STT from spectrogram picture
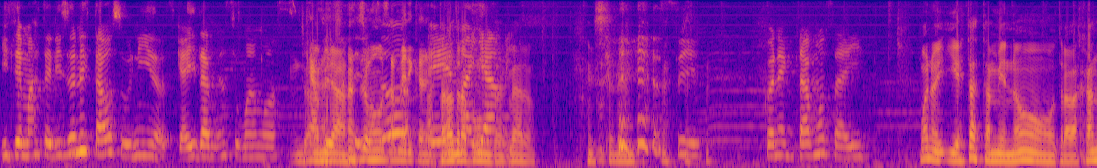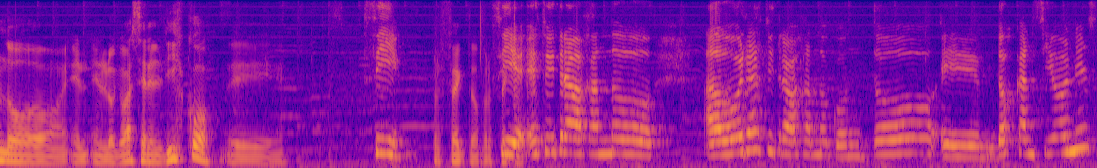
y se masterizó en Estados Unidos, que ahí también sumamos. Ah, mirá. masterizó americanos. Hasta otra punta, Miami. claro. Excelente. Sí, conectamos ahí. Bueno, y estás también, ¿no? Trabajando en, en lo que va a ser el disco. Eh, Sí, perfecto, Sí, perfecto. estoy trabajando, ahora estoy trabajando con To, eh, dos canciones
